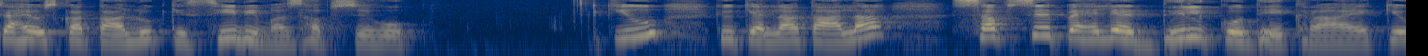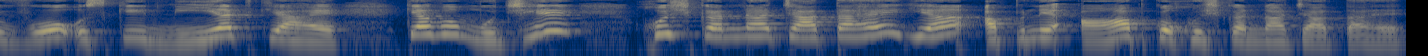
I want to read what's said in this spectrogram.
چاہے اس کا تعلق کسی بھی مذہب سے ہو۔ کیوں؟ کیونکہ اللہ تعالیٰ سب سے پہلے دل کو دیکھ رہا ہے کہ وہ اس کی نیت کیا ہے۔ کیا وہ مجھے خوش کرنا چاہتا ہے یا اپنے آپ کو خوش کرنا چاہتا ہے؟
